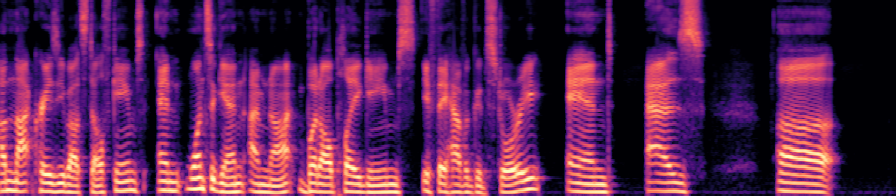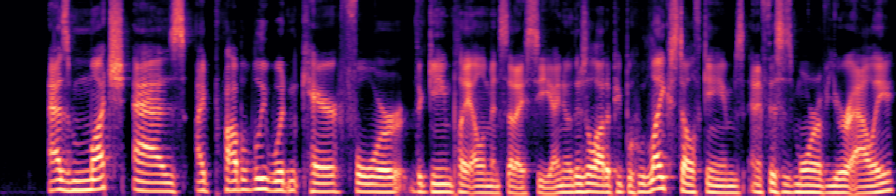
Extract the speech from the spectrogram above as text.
I'm not crazy about stealth games. And once again, I'm not, but I'll play games if they have a good story. And as uh as much as I probably wouldn't care for the gameplay elements that I see. I know there's a lot of people who like stealth games, and if this is more of your alley,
